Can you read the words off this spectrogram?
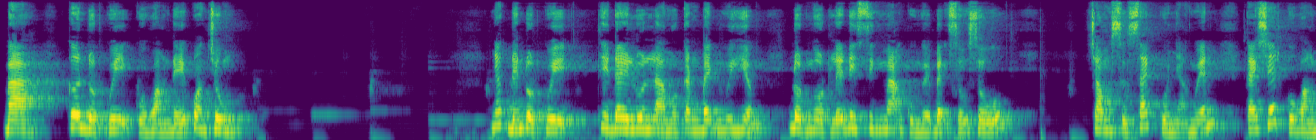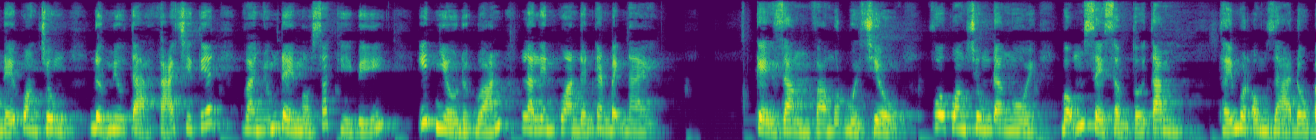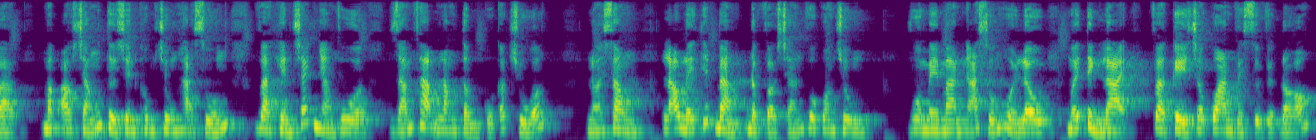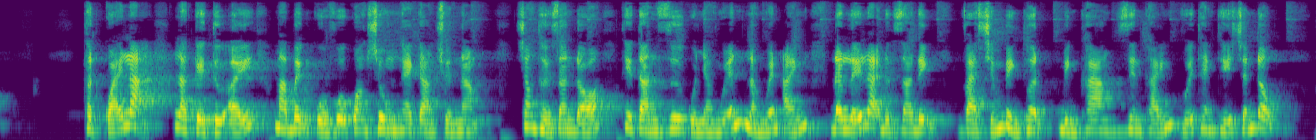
3. Cơn đột quỵ của Hoàng đế Quang Trung Nhắc đến đột quỵ thì đây luôn là một căn bệnh nguy hiểm, đột ngột lấy đi sinh mạng của người bệnh xấu số. Trong sử sách của nhà Nguyễn, cái chết của Hoàng đế Quang Trung được miêu tả khá chi tiết và nhuốm đầy màu sắc kỳ bí, ít nhiều được đoán là liên quan đến căn bệnh này. Kể rằng vào một buổi chiều, vua Quang Trung đang ngồi, bỗng xây sẩm tối tăm, thấy một ông già đầu bạc mặc áo trắng từ trên không trung hạ xuống và khiển trách nhà vua dám phạm lăng tẩm của các chúa. Nói xong, lão lấy thiết bảng đập vào trán vua Quang Trung. Vua mê man ngã xuống hồi lâu mới tỉnh lại và kể cho quan về sự việc đó. Thật quái lạ là kể từ ấy mà bệnh của vua Quang Trung ngày càng chuyển nặng. Trong thời gian đó thì tàn dư của nhà Nguyễn là Nguyễn Ánh đã lấy lại được gia định và chiếm Bình Thuận, Bình Khang, Diên Khánh với thanh thế chấn động.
